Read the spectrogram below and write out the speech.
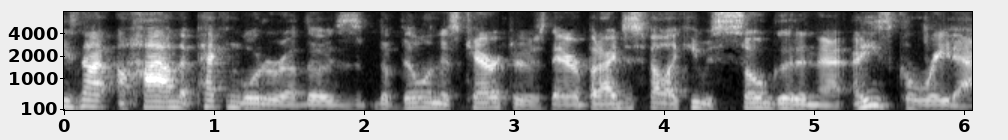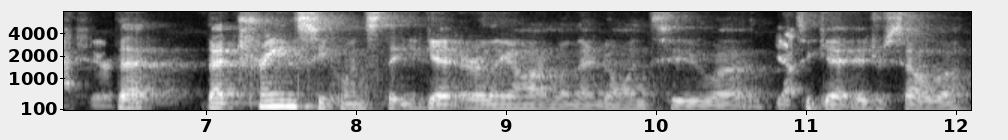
he's not high on the pecking order of those the villainous characters there, but I just felt like he was so good in that. He's a great actor. That that train sequence that you get early on when they're going to uh, yep. to get Idris Elba,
